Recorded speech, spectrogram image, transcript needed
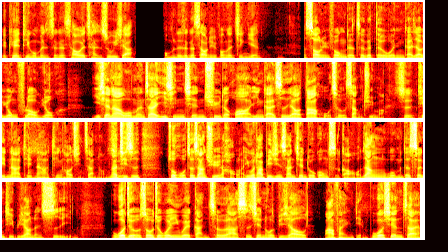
也可以听我们这个稍微阐述一下我们的这个少女峰的经验。少女峰的这个德文应该叫 Jungfrau Joch。以前啊，我们在疫情前去的话，应该是要搭火车上去嘛，是停啊停啊停好几站哦。那其实坐火车上去也好了，因为它毕竟三千多公尺高，让我们的身体比较能适应。不过有时候就会因为赶车啊，时间会比较麻烦一点。不过现在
